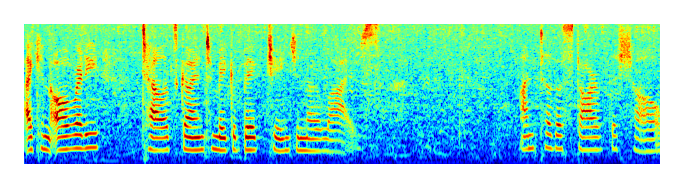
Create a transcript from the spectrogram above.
I can already tell it's going to make a big change in our lives. On to the star of the show.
